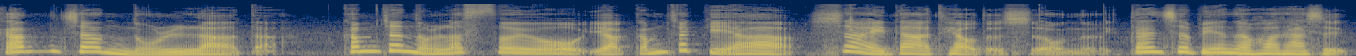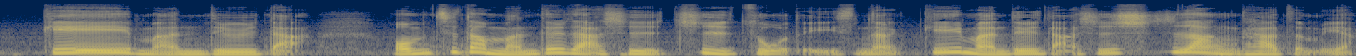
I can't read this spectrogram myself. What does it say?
깜짝놀라다깜짝놀랐어요야깜짝이야吓一大跳的时候呢，但这边的话它是게만들다我们知道만들다是制作的意思，那게만들다是让他怎么样，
